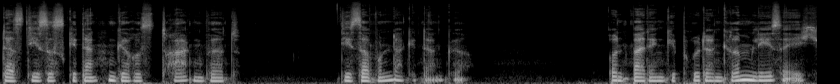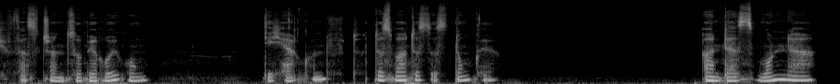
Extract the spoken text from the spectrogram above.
dass dieses Gedankengerüst tragen wird, dieser Wundergedanke. Und bei den Gebrüdern Grimm lese ich fast schon zur Beruhigung. Die Herkunft des Wortes ist dunkel. Und das Wunder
